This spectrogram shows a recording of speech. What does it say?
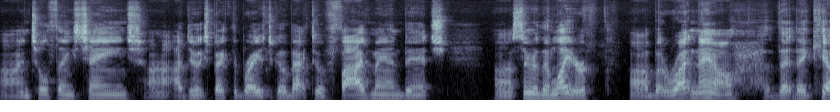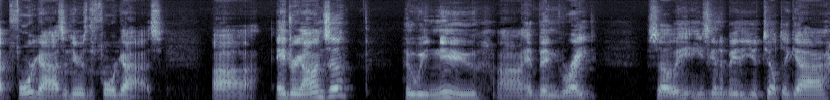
uh, until things change. Uh, I do expect the Braves to go back to a five man bench sooner than later. but right now, that they kept four guys, and here's the four guys. Uh, Adrianza, who we knew uh, had been great. So he, he's going to be the utility guy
